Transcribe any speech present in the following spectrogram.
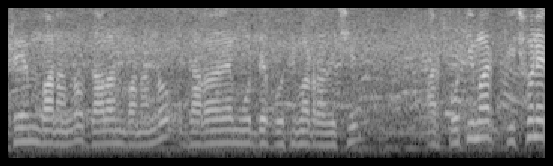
ফ্রেম বানানো, দালান বানানো। দালানের মধ্যে প্রতিমাটা রয়েছে। আর প্রতিমার পিছনে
